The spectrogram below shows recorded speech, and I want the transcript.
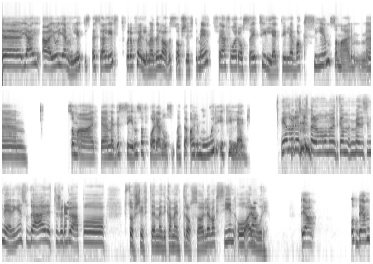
Eh, Jeg er jo jevnlig spesialist for å følge med det lave stoffskiftet mitt, for jeg får også i tillegg til Levaksin, som er, eh, som er eh, medisinen, så får jeg noe som heter Armor i tillegg. Ja, det var det jeg skulle spørre om, om medisineringen. Så du er rett og slett du er på stoffskiftemedikamenter også. Levaksin og Armor. Ja. Og den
